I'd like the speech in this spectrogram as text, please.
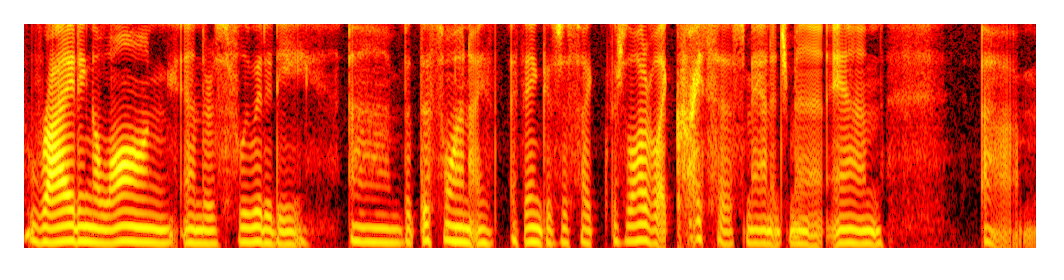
riding along and there's fluidity. Um, but this one, I, I think, is just like there's a lot of like crisis management and um,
